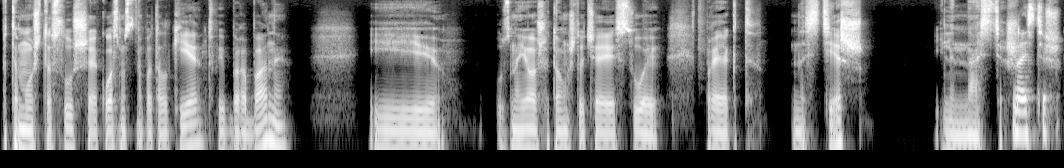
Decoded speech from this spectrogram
потому что, слушая «Космос на потолке», твои барабаны, и узнаешь о том, что у тебя есть свой проект «Настеж», или Настеж? Настеж.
